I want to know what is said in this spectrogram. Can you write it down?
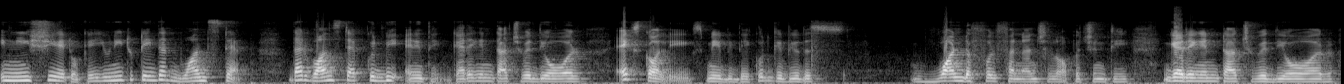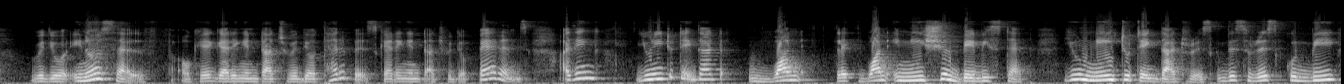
initiate okay? You need to take that one step. That one step could be anything. Getting in touch with your ex colleagues maybe they could give you this wonderful financial opportunity. Getting in touch with your with your inner self okay? Getting in touch with your therapist. Getting in touch with your parents. I think you need to take that one like one initial baby step. You need to take that risk. This risk could be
